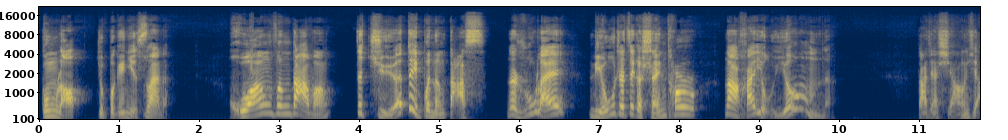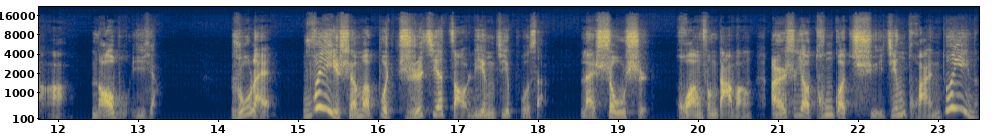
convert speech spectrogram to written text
功劳就不给你算了。黄风大王这绝对不能打死，那如来留着这个神偷，那还有用呢。大家想想啊，脑补一下，如来为什么不直接找灵吉菩萨来收拾黄风大王，而是要通过取经团队呢？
